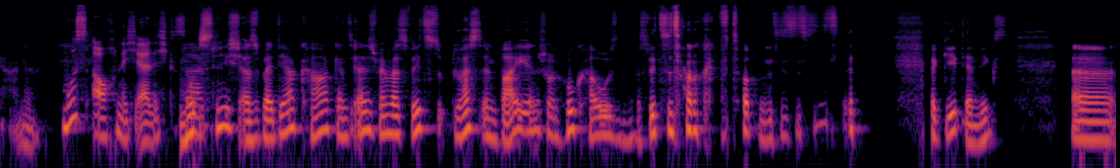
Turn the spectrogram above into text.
Ja, ne. Muss auch nicht, ehrlich Muss gesagt. nicht. Also, bei der Card, ganz ehrlich, ich meine, was willst du? Du hast im Buy-in schon Hookhausen. Was willst du da noch toppen? Das ist da geht ja nix. Äh,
